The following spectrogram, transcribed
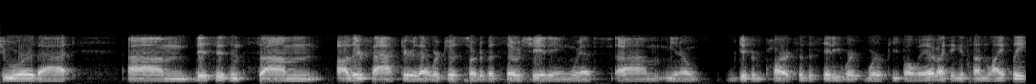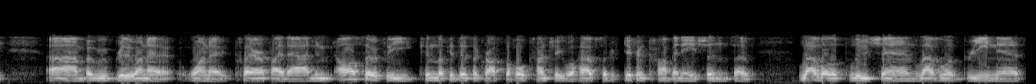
sure that um, this isn't some other factor that we're just sort of associating with, um, you know, different parts of the city where, where people live. I think it's unlikely, um, but we really want to want to clarify that. And also, if we can look at this across the whole country, we'll have sort of different combinations of level of pollution, level of greenness,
